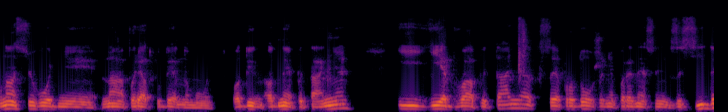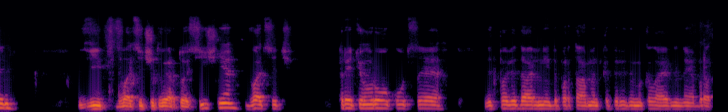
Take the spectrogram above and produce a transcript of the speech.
У нас сьогодні на порядку денному один одне питання, і є два питання: це продовження перенесених засідань від 24 січня 2023 року. Це відповідальний департамент Катерини Миколаївни Небрат,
